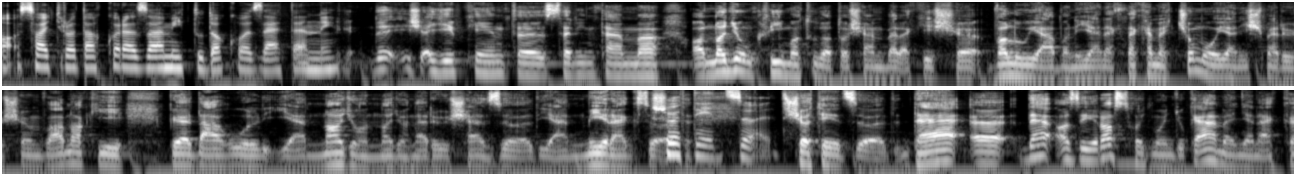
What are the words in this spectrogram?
a szatyrot, akkor azzal mit tudok hozzátenni. De és egyébként szerintem a nagyon klímatudatos emberek is valójában ilyenek. Nekem egy csomó olyan ismerősöm van, aki például ilyen nagyon-nagyon erősen zöld, ilyen méregzöld. Sötét zöld. Sötét zöld. De, de azért az, hogy mondjuk elmenjenek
